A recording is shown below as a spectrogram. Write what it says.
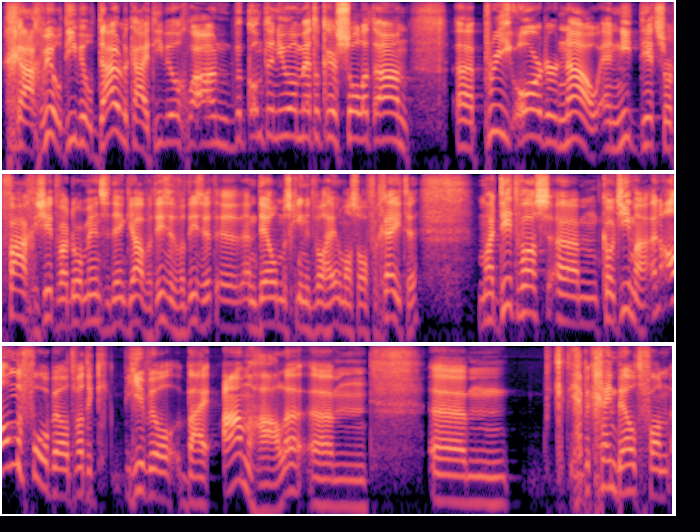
graag wil. Die wil duidelijkheid. Die wil gewoon, er komt een nieuwe Metal Gear Solid aan. Uh, Pre-order now. En niet dit soort vage shit waardoor mensen denken, ja, wat is het, wat is het? een deel misschien het wel helemaal zal vergeten. Maar dit was um, Kojima. Een ander voorbeeld wat ik hier wil bij aanhalen. Um, um, heb ik geen beeld van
